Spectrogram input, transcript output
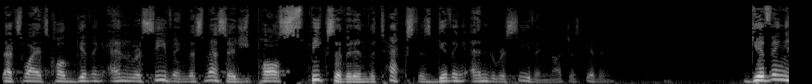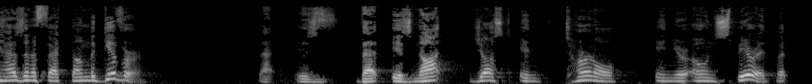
that's why it's called giving and receiving. This message, Paul speaks of it in the text as giving and receiving, not just giving. Giving has an effect on the giver. That is, that is not just internal in your own spirit, but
